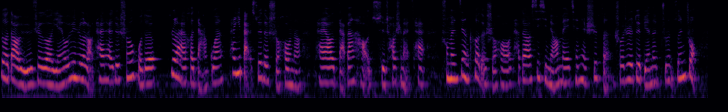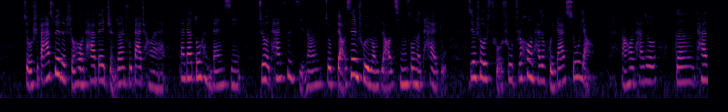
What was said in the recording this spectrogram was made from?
乐道于这个严幼韵这个老太太对生活的热爱和达观。她一百岁的时候呢，她要打扮好去超市买菜，出门见客的时候，她都要细细描眉、浅浅施粉，说这是对别人的尊尊重。九十八岁的时候，她被诊断出大肠癌，大家都很担心。只有她自己呢，就表现出一种比较轻松的态度。接受手术之后，他就回家休养。然后他就跟他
